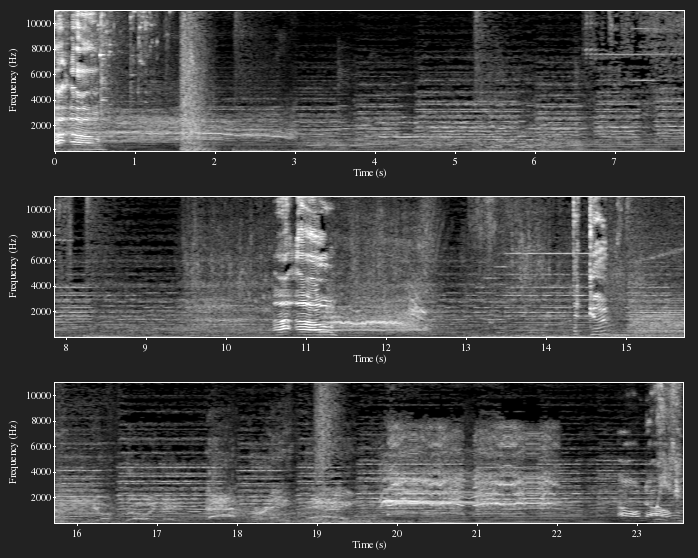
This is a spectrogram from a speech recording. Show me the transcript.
Uh-oh. Uh oh. The goop. Oh no. Wait.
